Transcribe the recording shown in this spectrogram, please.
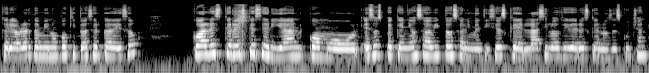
quería hablar también un poquito acerca de eso. ¿Cuáles crees que serían como esos pequeños hábitos alimenticios que las y los líderes que nos escuchan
